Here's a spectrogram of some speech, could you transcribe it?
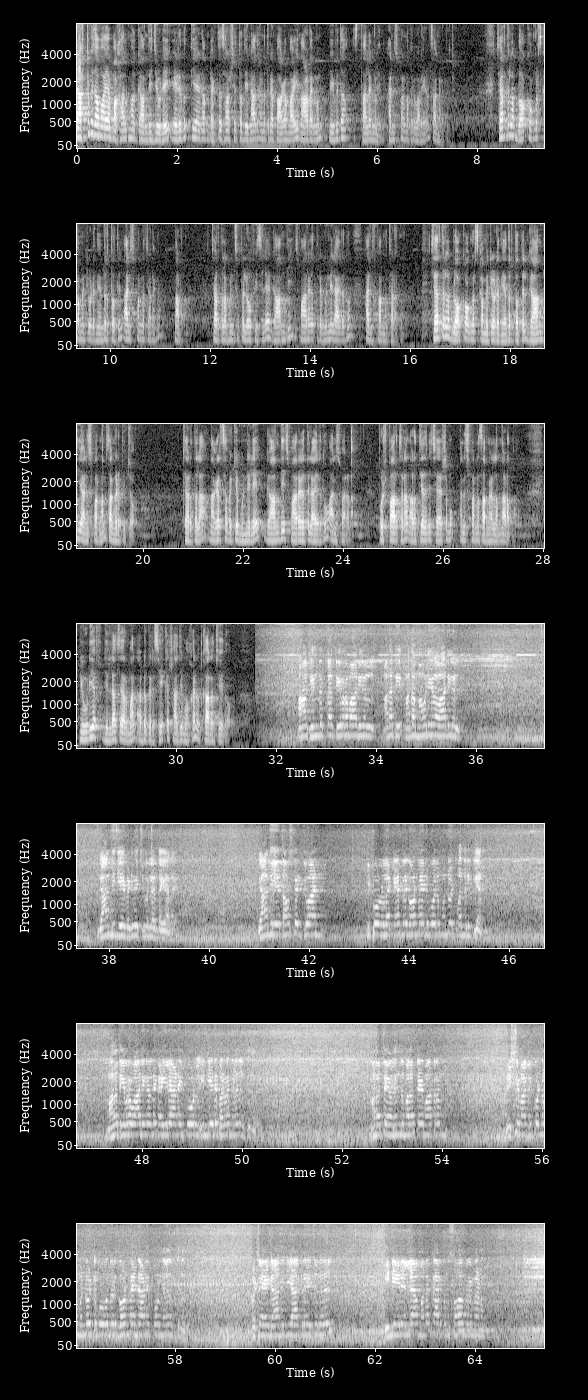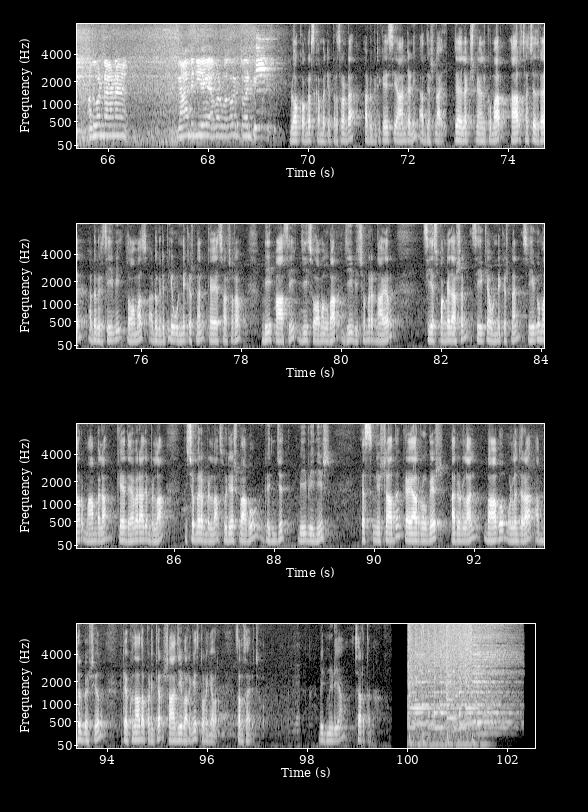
രാഷ്ട്രപിതാവായ മഹാത്മാഗാന്ധിജിയുടെ എഴുപത്തിയേഴാം രക്തസാക്ഷിത്വ ദിനാചരണത്തിന്റെ ഭാഗമായി നാടെങ്ങും വിവിധ സ്ഥലങ്ങളിൽ അനുസ്മരണ പരിപാടികൾ സംഘടിപ്പിച്ചു. ചേർത്തല ബ്ലോക്ക് കോൺഗ്രസ് കമ്മിറ്റിയുടെ നേതൃത്വത്തിൽ അനുസ്മരണ ചടങ്ങ് നടന്നു. ചേർത്തല മുനിസിപ്പൽ ഓഫീസിലെ ഗാന്ധി സ്മാരകത്തിന് മുന്നിലായിരുന്നു അനുസ്മരണ ചടങ്ങ്. ചേർത്തല ബ്ലോക്ക് കോൺഗ്രസ് കമ്മിറ്റിയുടെ നേതൃത്വത്തിൽ ഗാന്ധി അനുസ്മരണം സംഘടിപ്പിച്ചു. ചേർത്തല നഗരസഭയ്ക്ക് മുന്നിലെ ഗാന്ധി സ്മാരകത്തിലായിരുന്നു അനുസ്മരണം. പുഷ്പാർച്ചന നടത്തിയതിന് ശേഷവും അനുസ്മരണ സമ്മേളനം നടന്നു. യു ഡി എഫ് ജില്ലാ chairman advocate C K Shaji Mohan ഉദ്ഘാടനം ചെയ്തു. ആ ഹിന്ദുത്വ തീവ്രവാദികൾ മത മതമൗലികവാദികൾ ഗാന്ധിജിയെ വെടിവെച്ചു കൊല്ലാൻ തയ്യാറായി. ഗാന്ധിജിയെ തമസ്കരിക്കുവാൻ ഇപ്പോഴുള്ള കേന്ദ്ര ഗവൺമെന്റ് പോലും മുന്നോട്ട് വന്നിരിക്കുകയാണ്. മത തീവ്രവാദികളുടെ കയ്യിലാണ് ഇപ്പോൾ ഇന്ത്യയുടെ ഭരണം നിലനിൽക്കുന്നത്. മതത്തെ ഹിന്ദു മതത്തെ മാത്രം ലക്ഷ്യമാക്കിക്കൊണ്ട് മുന്നോട്ട് പോകുന്ന ഒരു ഗവൺമെന്റാണ് ഇപ്പോൾ നിലനിൽക്കുന്നത്. പക്ഷേ ഗാന്ധിജി ആഗ്രഹിച്ചത് ഇന്ത്യയിലെല്ലാ മതക്കാർക്കും സ്വാതന്ത്ര്യം വേണം. അതുകൊണ്ടാണ് ഗാന്ധിജിയെ അവർ വകവരുത്തുവാൻ തീരുമാനിച്ചത്. Block Congress committee president advocate K C Antony അധ്യക്ഷനായി. Jayalakshmi Anilkumar R Sasidharan advocate C V Thomas advocate P Unnikrishnan K S Ashraf B Fasi G Somakumar G Viswambharan Nair C S Pankajakshan C K Unnikrishnan Sreekumar Mampala K Devarajan Pillai Viswambharan Pillai Suresh Babu Ranjith B Bineesh S Nishad K R Roopesh Arunlal Babu Mullanchira Abdul Basheer Raghunatha Panicker Shaji Varghese തുടങ്ങിയവർ സംസാരിച്ചു. വിൻമീഡിയ ചേർത്തല.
